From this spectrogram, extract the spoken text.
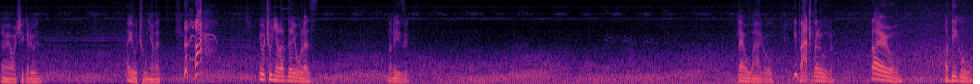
Remélem, hogy sikerült. A jó csúnya lett. jó csúnya lett, de jó lesz. Na nézzük. Leovágó. Hibátlanul. Nagyon jó. A digó.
